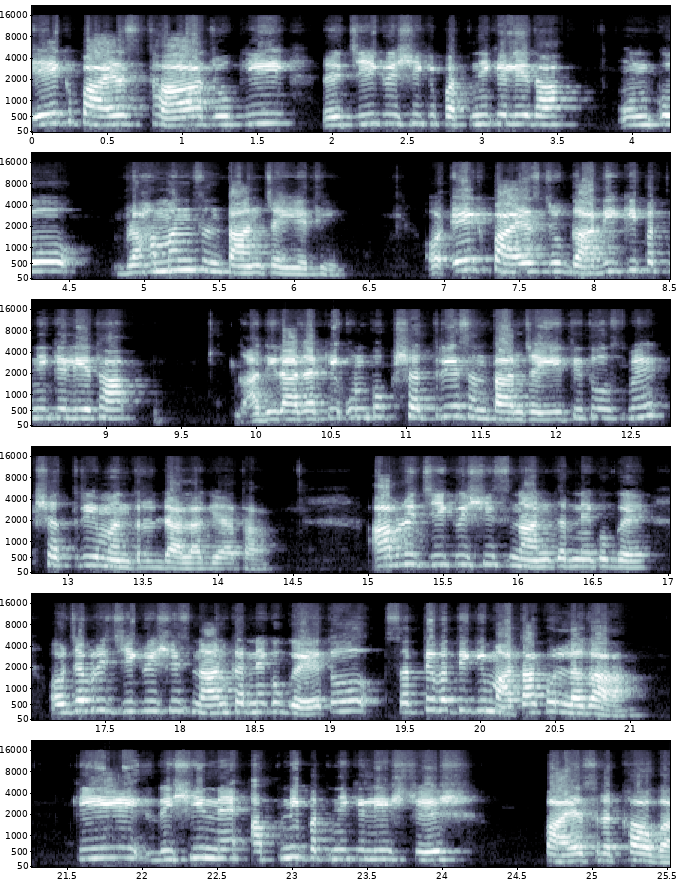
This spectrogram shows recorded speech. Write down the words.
एक पायस था जो कि ऋचिक ऋषि की पत्नी के लिए था उनको ब्राह्मण संतान चाहिए थी। और एक पायस जो गादी की पत्नी के लिए था गादी राजा की उनको क्षत्रिय संतान चाहिए थी तो उसमें क्षत्रिय मंत्र डाला गया था। आप ऋचिक ऋषि स्नान करने को गए और जब ऋचिक ऋषि स्नान करने को गए तो सत्यवती की माता को लगा कि ऋषि ने अपनी पत्नी के लिए श्रेष्ठ पायस रखा होगा,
